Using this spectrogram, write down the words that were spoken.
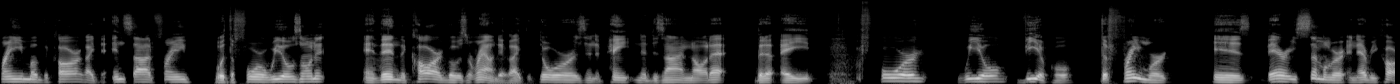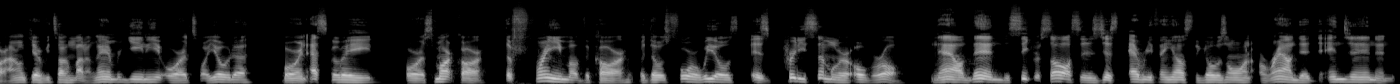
frame of the car, like the inside frame with the four wheels on it. And then the car goes around it, like the doors and the paint and the design and all that. But a four wheel vehicle, the framework is very similar in every car. I don't care if you're talking about a Lamborghini or a Toyota or an Escalade or a smart car. The frame of the car with those four wheels is pretty similar overall. Now, then the secret sauce is just everything else that goes on around it the engine and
